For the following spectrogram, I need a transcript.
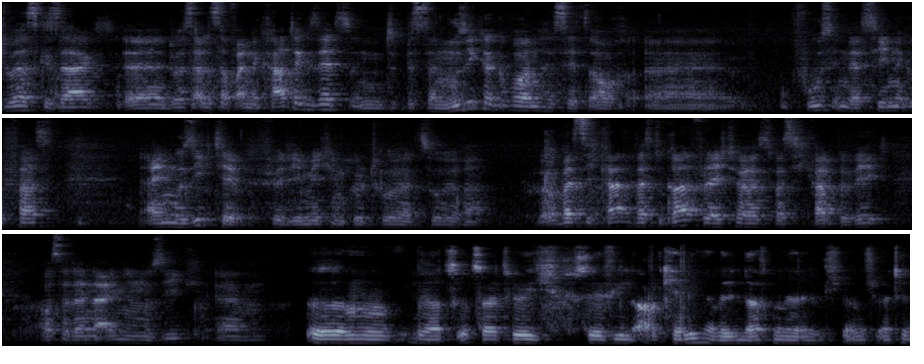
du hast gesagt, äh, du hast alles auf eine Karte gesetzt und bist dann Musiker geworden, hast jetzt auch äh, Fuß in der Szene gefasst ein Musiktipp für die Mädchenkultur-Zuhörer? Was, was du gerade vielleicht hörst, was dich gerade bewegt, außer deiner eigenen Musik? Ähm, Ähm, ja, zurzeit höre ich sehr viel R. Kelly, aber den darf man ja eigentlich gar nicht weiter,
